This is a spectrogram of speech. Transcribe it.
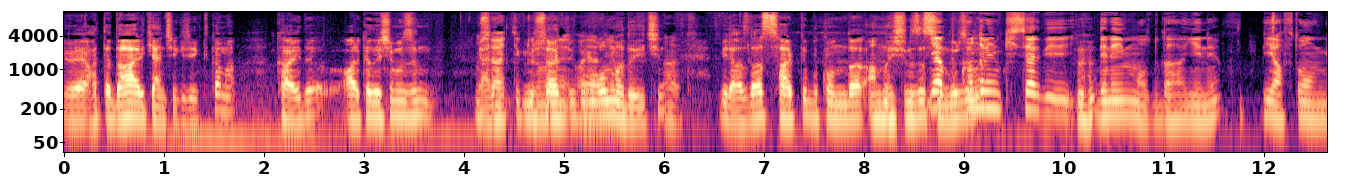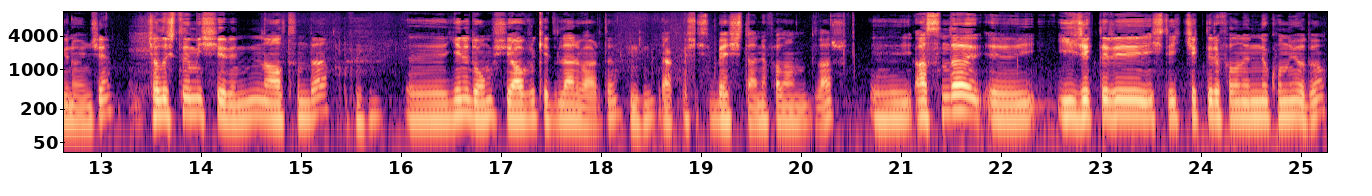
ve hatta daha erken çekecektik ama kaydı arkadaşımızın yani müsaitlik, müsaitlik durumu olmadığı için evet biraz daha sarktı bu konuda anlayışınıza sığınıyoruz. Ya bu konuda ama... benim kişisel bir deneyimim oldu daha yeni. Bir hafta 10 gün önce. Çalıştığım iş yerinin altında e, yeni doğmuş yavru kediler vardı. Yaklaşık 5 tane falandılar. E, aslında e, yiyecekleri işte içecekleri falan önüne konuyordu.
